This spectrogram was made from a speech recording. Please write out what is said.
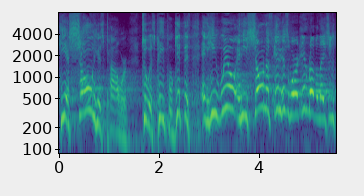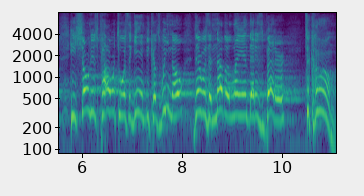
He has shown his power to his people. Get this. And he will, and he's shown us in his word in Revelation, he's shown his power to us again because we know there was another land that is better to come.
